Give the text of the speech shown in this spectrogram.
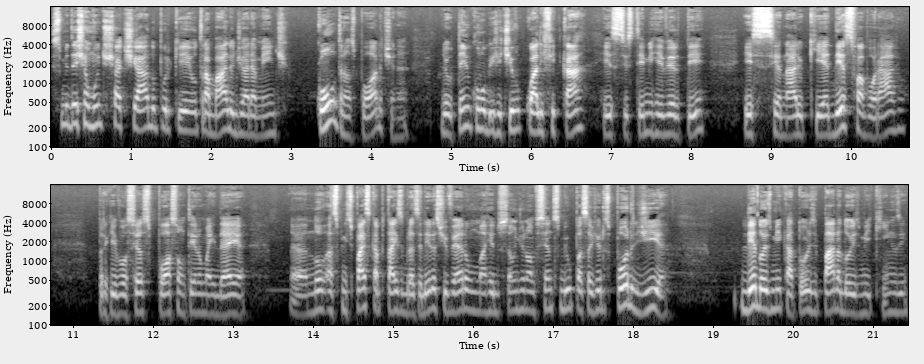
Isso me deixa muito chateado porque eu trabalho diariamente com transporte, né? Eu tenho como objetivo qualificar esse sistema e reverter esse cenário que é desfavorável, para que vocês possam ter uma ideia. Eh, as principais capitais brasileiras tiveram uma redução de 900 mil passageiros por dia de 2014 para 2015,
